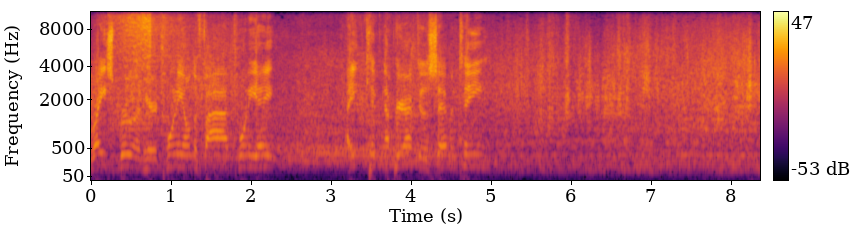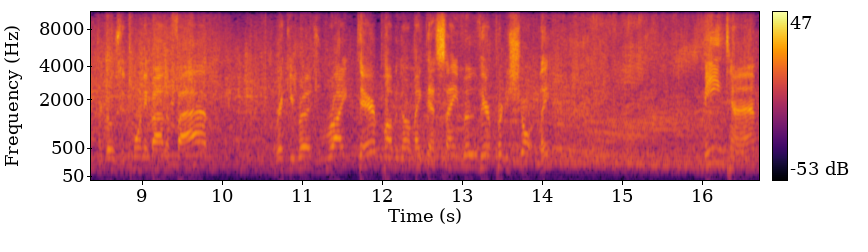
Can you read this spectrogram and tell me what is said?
race brewing here. 20 on the 5, 28. 8 kicking up here after the 17. There goes the 20 by the 5. Ricky Rudd's right there. Probably going to make that same move here pretty shortly. Meantime,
